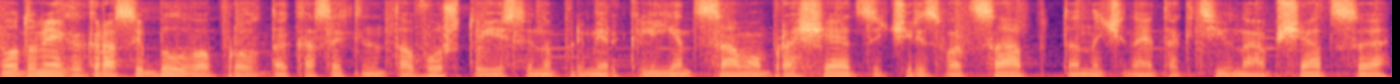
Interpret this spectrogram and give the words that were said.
Ну, вот у меня как раз и был вопрос, да, касательно того, что если, например, клиент сам обращается через WhatsApp, да, начинает активно общаться,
